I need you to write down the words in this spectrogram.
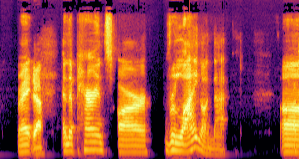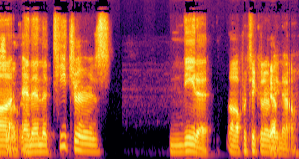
right? Yeah. And the parents are relying on that, uh, and then the teachers need it, uh, particularly yep. now.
